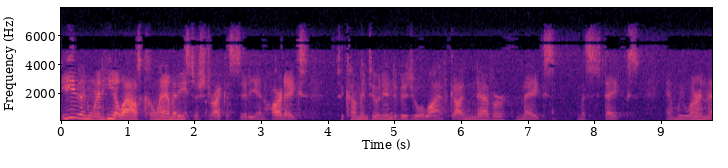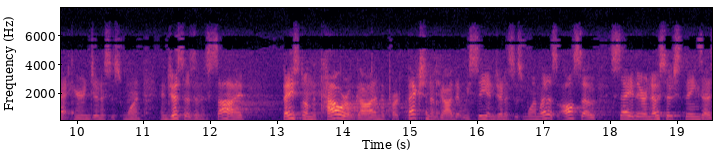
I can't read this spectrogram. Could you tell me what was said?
Even when He allows calamities to strike a city and heartaches to come into an individual life, God never makes mistakes. And we learn that here in Genesis 1. And just as an aside, based on the power of God and the perfection of God that we see in Genesis 1, let us also say there are no such things as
